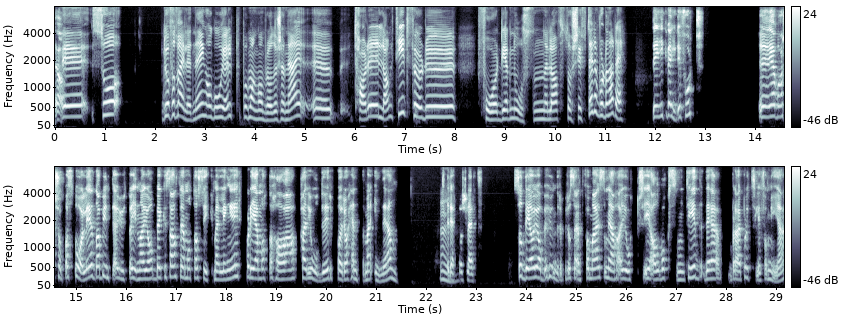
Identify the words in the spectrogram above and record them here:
Ja. Eh, så du har fått veiledning og god hjelp på mange områder, skjønner jeg. Eh, tar det lang tid før du får diagnosen lavt stoffskifte, eller hvordan er det? Det gikk veldig fort. Jeg var såpass dårlig, da begynte jeg ut og inn av jobb, ikke sant? jeg måtte ha sykemeldinger, fordi jeg måtte ha perioder for å hente meg inn igjen. Rett og slett. Så det å jobbe 100 for meg, som jeg har gjort i all voksen tid, det blei plutselig for mye.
